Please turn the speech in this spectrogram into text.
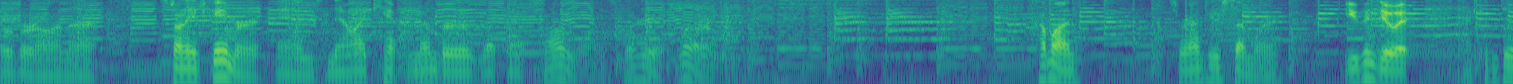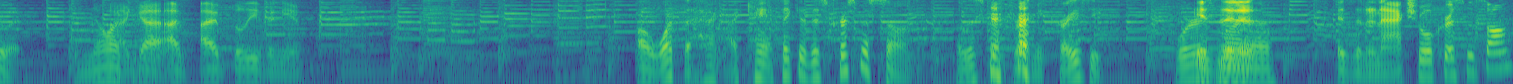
over on uh, Stone Age Gamer, and now I can't remember what that song was. Where, where are you? Come on, it's around here somewhere. you can do it. I can do it. I know I, I can got. I, I believe in you. Oh, what the heck? I can't think of this Christmas song. Oh, this could drive me crazy. Where Is is it my, a- uh, Is it an actual Christmas song?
